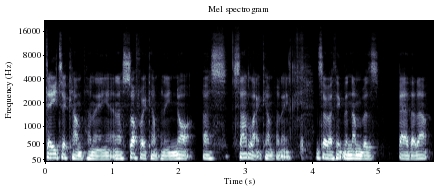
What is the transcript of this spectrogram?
data company and a software company, not a satellite company. And so I think the numbers bear that out.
